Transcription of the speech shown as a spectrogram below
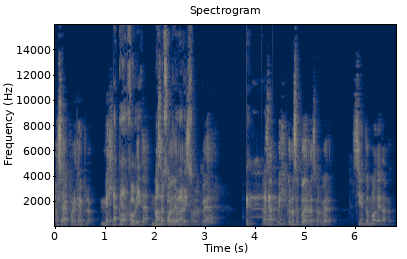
O sea, por ejemplo, México ahorita no Vamos se puede eso. resolver. O sea, México no se puede resolver siendo moderado.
